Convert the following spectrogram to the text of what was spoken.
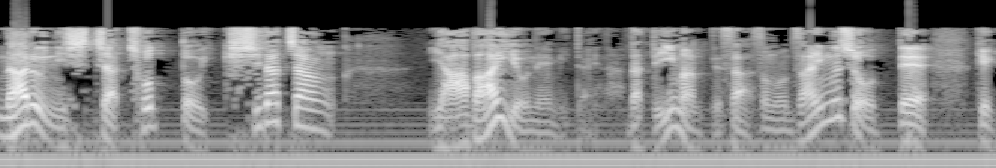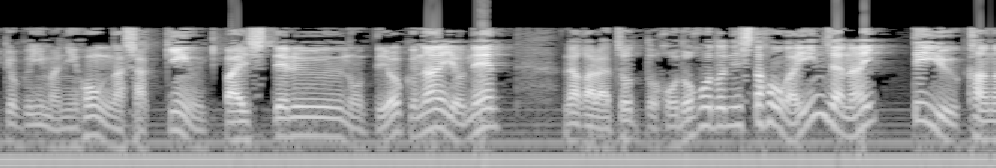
なるにしちゃちょっと、岸田ちゃん、やばいよね、みたいな。だって今ってさ、その財務省って、結局今日本が借金いっぱいしてるのって良くないよね。だからちょっとほどほどにした方がいいんじゃないっていう考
